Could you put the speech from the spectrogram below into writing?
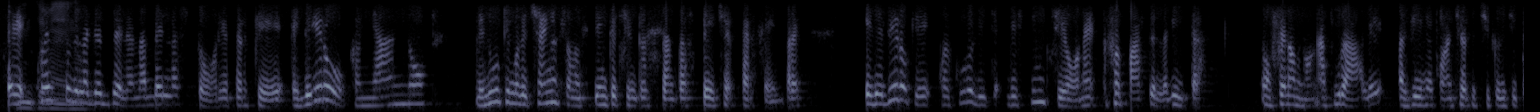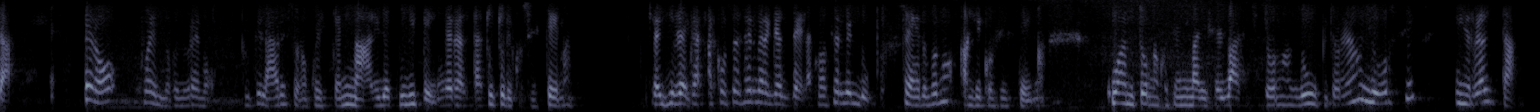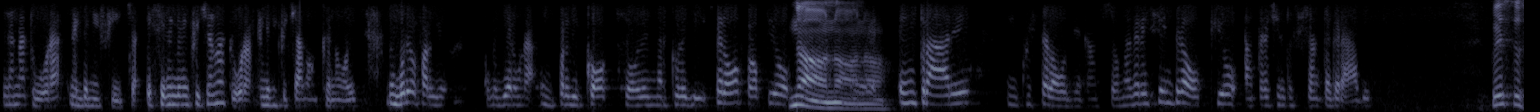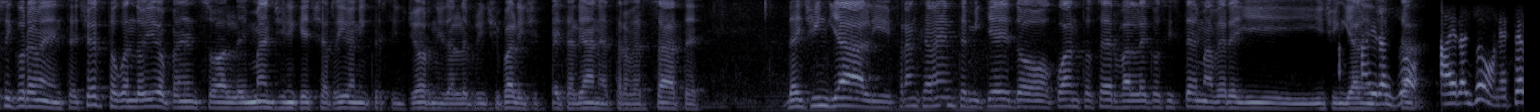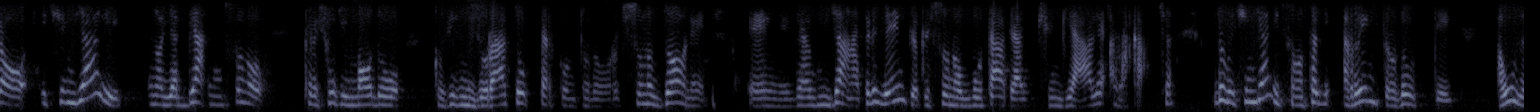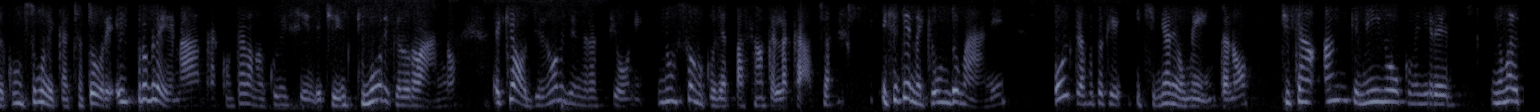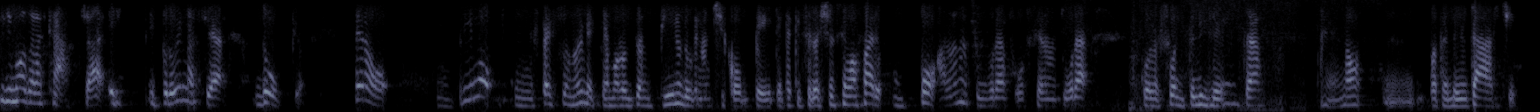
Eh, questo della gazzella è una bella storia perché è vero che ogni anno, nell'ultimo decennio sono estinte 160 specie per sempre, ed è vero che qualcuno dice che l'estinzione fa parte della vita, è un fenomeno naturale, avviene con una certa ciclicità, però quello che dovremmo tutelare sono questi animali da cui dipende in realtà tutto l'ecosistema. Cioè dire a cosa serve la gazzella, a cosa serve il lupo? Servono all'ecosistema. Quando tornano questi animali selvatici, tornano i lupi, tornano gli orsi, in realtà la natura ne beneficia e se ne beneficia la natura ne beneficiamo anche noi. Non volevo farvi come dire una, un predicozzo del mercoledì, però proprio no, no, eh, no. entrare in questa logica, insomma, avere sempre occhio a 360 gradi. Questo sicuramente, certo quando io penso alle immagini che ci arrivano in questi giorni dalle principali città italiane attraversate dai cinghiali, francamente mi chiedo quanto serva all'ecosistema avere gli, i cinghiali hai in ragione, città. Hai ragione, però i cinghiali non, li abbia, non sono cresciuti in modo così misurato per conto loro. Ci sono zone eh, della Guyana, per esempio, che sono votate al cinghiale, alla caccia, dove i cinghiali sono stati reintrodotti a uso e consumo dei cacciatori. E il problema, raccontavano alcuni sindaci, il timore che loro hanno è che oggi le nuove generazioni non sono così appassionate alla caccia e si teme che un domani, oltre al fatto che i cinghiali aumentano, ci sia anche meno, come dire, non vale più di moda la caccia e il problema sia doppio. Però Primo, spesso noi mettiamo lo zampino dove non ci compete, perché se lasciassimo fare un po' alla natura, forse la natura con la sua intelligenza eh, no, mm, potrebbe aiutarci.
